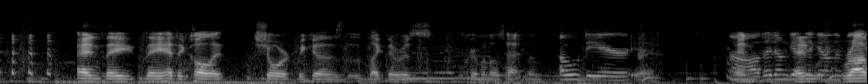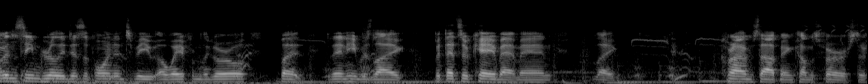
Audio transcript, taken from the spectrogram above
and they they had to call it short because like there was criminals happening. oh dear. Yeah. Oh, And- they don't get to And go on the Robin vacation. seemed really disappointed to be away from the girl, but then he was like, "But that's okay, Batman. Like, crime stopping comes first, or,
